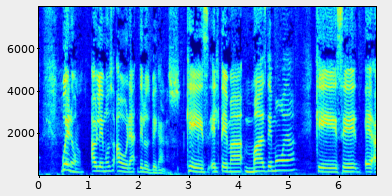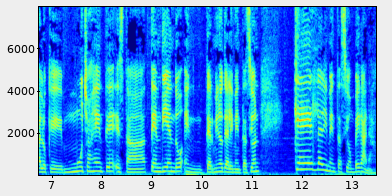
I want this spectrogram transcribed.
Bueno, No. hablemos ahora de los veganos, que es el tema más de moda, que es eh, eh, a lo que mucha gente está tendiendo en términos de alimentación. ¿Qué es la alimentación vegana?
